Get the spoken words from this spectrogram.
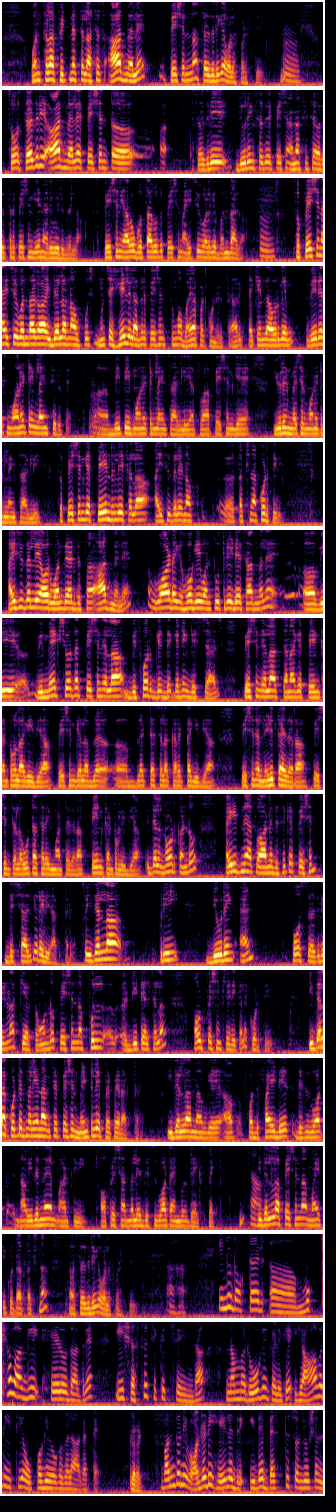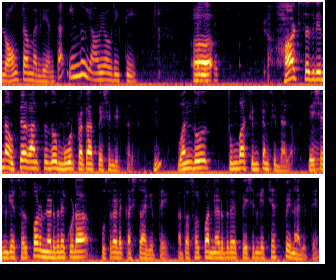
ಒಂದು ಸಲ ಫಿಟ್ನೆಸ್ ಎಲ್ಲ ಅಸೆಸ್ ಆದಮೇಲೆ ಪೇಷಂಟ್ನ ಸರ್ಜರಿಗೆ ಒಳಪಡಿಸ್ತೀವಿ. ಸೊ ಸರ್ಜರಿ ಆದಮೇಲೆ patient surgery during surgery patient anaesthesia ಅವ್ರ ಹತ್ರ ಪೇಷಂಟ್ಗೆ ಏನು ಅರಿವು ಇರೋದಿಲ್ಲ. ಸೊ ಪೇಷಂಟ್ ಯಾವಾಗ ಗೊತ್ತಾಗೋದು? ಪೇಷಂಟ್ ಐ ಸಿ ಯು ಒಳಗೆ ಬಂದಾಗ. So patient I C U ಬಂದಾಗ ಇದೆಲ್ಲ ನಾವು ಪುಷ್ ಮುಂಚೆ ಹೇಳಿಲ್ಲ ಅಂದರೆ ಪೇಷಂಟ್ ತುಂಬ ಭಯ ಪಡ್ಕೊಂಡಿರುತ್ತೆ ಯಾರ್- ಯಾಕೆಂದರೆ ಅವ್ರಿಗೆ ವೇರಿಯಸ್ ಮಾನಿಟ್ರಿಂಗ್ ಲೈನ್ಸ್ ಇರುತ್ತೆ. ಬಿ ಪಿ ಮಾನಿಟ್ರಿಂಗ್ ಲೈನ್ಸ್ ಆಗಲಿ ಅಥವಾ ಪೇಷಂಟ್ಗೆ ಯೂರಿನ್ ಮೆಷರ್ ಮಾನಿಟ್ರಿಂಗ್ ಲೈನ್ಸ್ ಆಗಲಿ. ಸೊ ಪೇಷಂಟ್ಗೆ ಪೇನ್ ರಿಲೀಫ್ ಎಲ್ಲ ಐ ಸಿ ಯುದಲ್ಲೇ ನಾವು ತಕ್ಷಣ ಕೊಡ್ತೀವಿ. ಐ ಸಿ ಯುದಲ್ಲಿ ಅವ್ರು ಒಂದೆರಡು ದಿವಸ ಆದಮೇಲೆ ವಾರ್ಡಿಗೆ ಹೋಗಿ ಒಂದು ಟೂ ತ್ರೀ ಡೇಸ್ ಆದಮೇಲೆ we we make sure that patient ಎಲ್ಲ ಬಿಫೋರ್ ಗೆಟಿಂಗ್ ಡಿಸ್ಚಾರ್ಜ್ ಪೇಷಂಟ್ ಎಲ್ಲ ಚೆನ್ನಾಗಿ ಪೇನ್ ಕಂಟ್ರೋಲ್ ಆಗಿದೆಯಾ? ಪೇಷಂಟ್ಗೆಲ್ಲ ಬ್ಲಡ್ ಟೆಸ್ಟ್ ಎಲ್ಲ ಕರೆಕ್ಟಾಗಿದೆಯಾ ಪೇಷಂಟ್ ಎಲ್ಲ ನಡೀತಾ ಇದ್ದಾರಾ? ಪೇಷಂಟ್ ಎಲ್ಲ ಊಟ ಸರಿಯಾಗಿ ಮಾಡ್ತಾ ಇದ್ದಾರಾ? ಪೇನ್ ಕಂಟ್ರೋಲ್ ಇದೆಯಾ? ಇದೆಲ್ಲ ನೋಡಿಕೊಂಡು ಐದನೇ ಅಥವಾ ಆರನೇ ದಿವಸಕ್ಕೆ ಪೇಷಂಟ್ ಡಿಸ್ಚಾರ್ಜ್ಗೆ ರೆಡಿ ಆಗ್ತಾರೆ. ಸೊ ಇದೆಲ್ಲ ಪ್ರೀ ಡ್ಯೂರಿಂಗ್ ಆ್ಯಂಡ್ ಪೋಸ್ಟ್ ಸರ್ಜರಿನ ಕೇರ್ ತೊಗೊಂಡು ಪೇಷಂಟ್ನ ಫುಲ್ ಡೀಟೇಲ್ಸ್ ಎಲ್ಲ ಔಟ್ ಪೇಷಂಟ್ ಕ್ಲಿನಿಕಲ್ಲೇ ಕೊಡ್ತೀವಿ. ಇದೆಲ್ಲ ಕೊಟ್ಟಿದ ಮೇಲೆ ಏನಾಗುತ್ತೆ? ಪೇಷಂಟ್ ಮೆಂಟಲಿ ಪ್ರಿಪೇರ್ ಆಗ್ತಾರೆ. ಇದೆಲ್ಲ ನಮಗೆ for the five days this is what ನಾವು ಇದನ್ನೇ ಮಾಡ್ತೀವಿ. ಆಪರೇಷನ್ ಆದಮೇಲೆ this is what I am going to expect ಇದೆಲ್ಲ ಪೇಷಂಟ್ನ ಮಾಹಿತಿ ಕೊಟ್ಟಾದ ತಕ್ಷಣ ನಾವು ಸರ್ಜರಿಗೆ ಒಳಪಡಿಸ್ತೀವಿ. ಆಹಾ. ಇನ್ನು ಡಾಕ್ಟರ್ ಮುಖ್ಯವಾಗಿ ಹೇಳೋದಾದ್ರೆ ಈ ಶಸ್ತ್ರಚಿಕಿತ್ಸೆಯಿಂದ ನಮ್ಮ ರೋಗಿಗಳಿಗೆ ಯಾವ ರೀತಿಯ ಉಪಯೋಗಗಳಾಗತ್ತೆ? ಕರೆಕ್ಟ್ ಒಂದು ನೀವು ಆಲ್ರೆಡಿ ಹೇಳಿದ್ರಿ ಇದೇ ಬೆಸ್ಟ್ ಸೊಲ್ಯೂಷನ್ ಲಾಂಗ್ ಟರ್ಮ್ ಅಲ್ಲಿ ಅಂತ. ಇನ್ನು ಯಾವ್ಯಾವ ರೀತಿ? ಹಾರ್ಟ್ ಸರ್ಜರಿಯಿಂದ ಉಪಯೋಗ ಅಂತದ್ದು ಮೂರು ಪ್ರಕಾರ ಪೇಷಂಟ್ ಇರ್ತವೆ ಒಂದು ತುಂಬ ಸಿಂಪ್ಟಮ್ಸ್ ಇದ್ದಾಗ ಪೇಷಂಟ್ಗೆ ಸ್ವಲ್ಪ ನಡೆದ್ರೆ ಕೂಡ ಉಸಿರಾಡೋಕ್ಕೆ ಕಷ್ಟ ಆಗುತ್ತೆ, ಅಥವಾ ಸ್ವಲ್ಪ ನಡೆದ್ರೆ ಪೇಷಂಟ್ಗೆ ಚೆಸ್ಟ್ ಪೇನ್ ಆಗುತ್ತೆ,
